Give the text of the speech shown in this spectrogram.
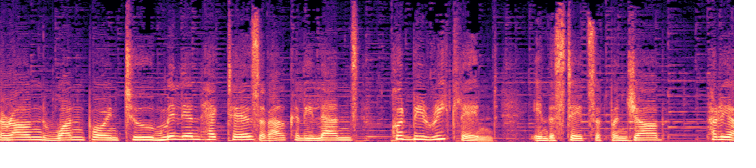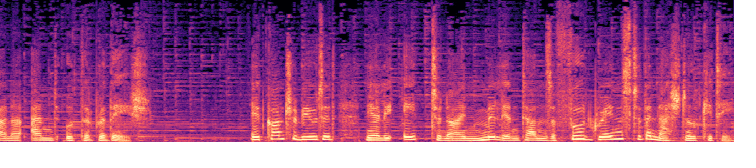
around 1.2 million hectares of alkali lands could be reclaimed in the states of Punjab, Haryana and Uttar Pradesh. It contributed nearly 8 to 9 million tons of food grains to the national kitty.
